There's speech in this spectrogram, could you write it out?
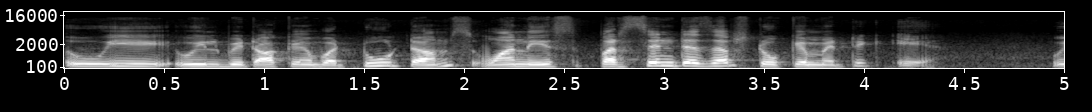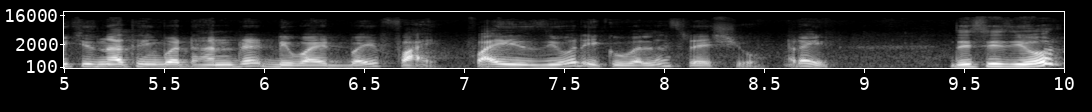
we will be talking about two terms one is percentage of stoichiometric air which is nothing but 100 divided by phi, phi is your equivalence ratio right. This is your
